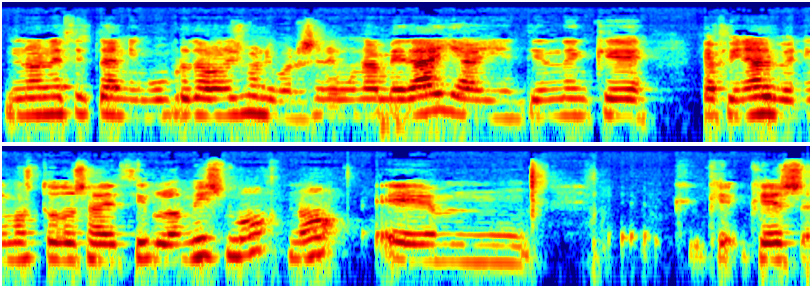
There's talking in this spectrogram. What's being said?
no necesitan ningún protagonismo ni ponerse ninguna medalla y entienden que, al final venimos todos a decir lo mismo, ¿no? Em, que, es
